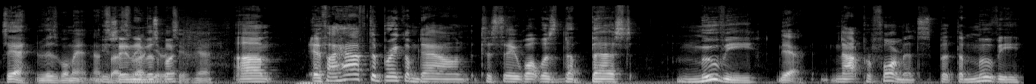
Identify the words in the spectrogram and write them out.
so yeah, Invisible Man. That's, You that's The Invisible Man? Yeah. If I have to break them down to say what was the best movie, Yeah. not performance, but the movie,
